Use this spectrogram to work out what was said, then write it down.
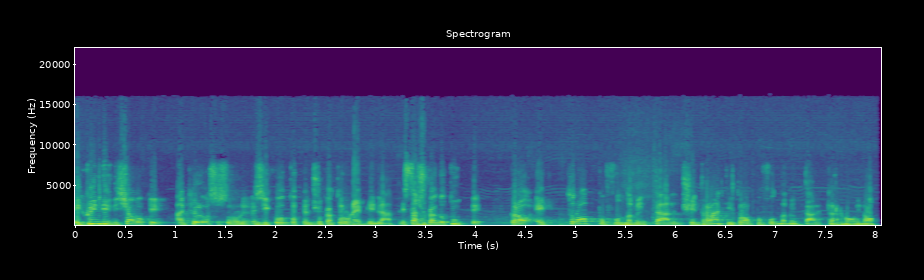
E quindi diciamo che anche loro si sono resi conto che il giocatore non è brillante, le sta giocando tutte, però è troppo fondamentale, il centravanti è troppo fondamentale per noi, no?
